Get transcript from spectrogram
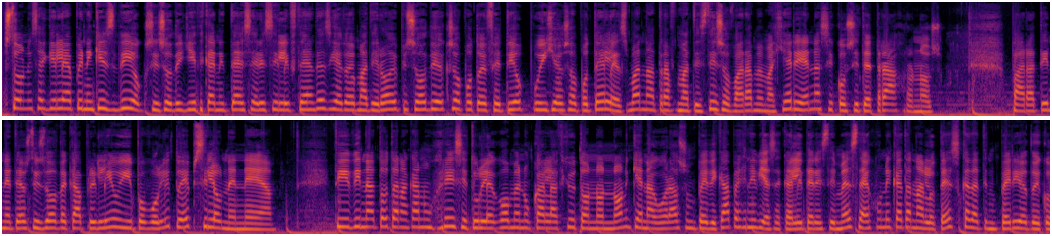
Στον εισαγγελέα ποινική δίωξη οδηγήθηκαν οι τέσσερι συλληφθέντε για το αιματηρό επεισόδιο έξω από το εφετείο που είχε ω αποτέλεσμα να τραυματιστεί σοβαρά με μαχαίρι ένα 24χρονο. Παρατείνεται έω τι 12 Απριλίου η υποβολή του ε9. Τη δυνατότητα να κάνουν χρήση του λεγόμενου καλαθιού των ονών και να αγοράσουν παιδικά παιχνίδια σε καλύτερες τιμές θα έχουν οι καταναλωτές κατά την περίοδο 29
